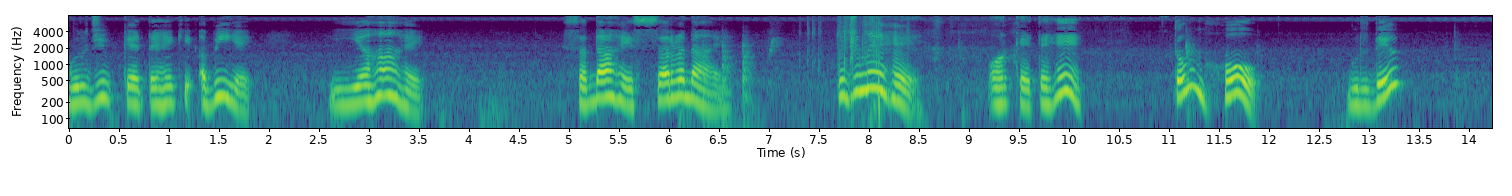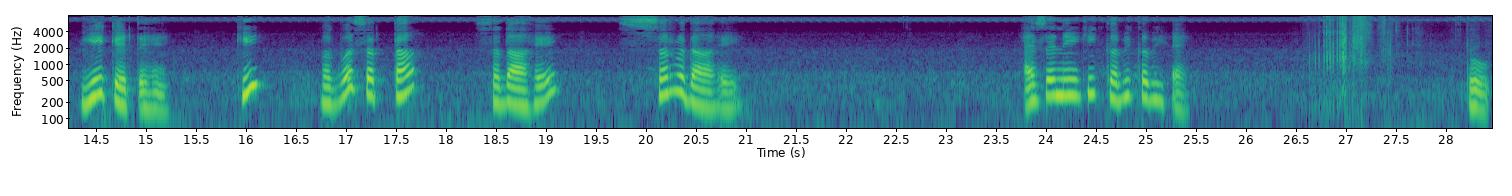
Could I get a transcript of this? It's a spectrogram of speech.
गुरु जी कहते हैं कि अभी है, यहाँ है, सदा है, सर्वदा है, तुझ में है। और कहते हैं, तुम हो। गुरुदेव ये कहते हैं कि भगवत सत्ता सदा है, सर्वदा है। ऐसे नहीं कि कभी कभी है। तो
